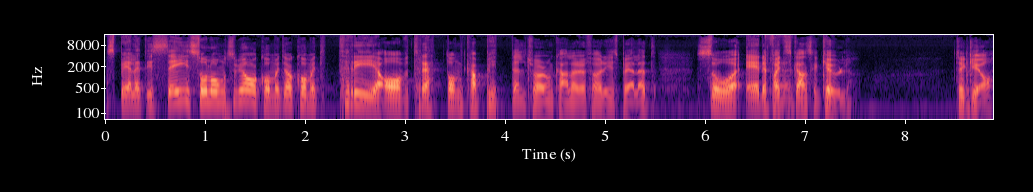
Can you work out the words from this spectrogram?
spelet i sig, så långt som jag har kommit, jag har kommit tre av 13 kapitel tror jag de kallar det för i spelet. Så är det faktiskt ganska kul. Tycker jag.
